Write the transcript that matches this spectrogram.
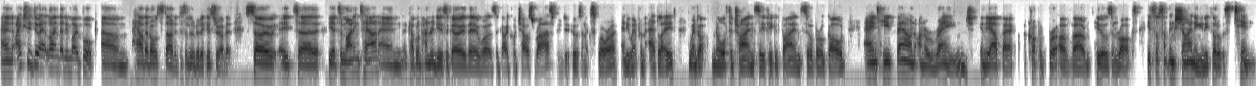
and I actually do outline that in my book um, how that all started, just a little bit of history of it. So it, uh, yeah, it's a mining town, and a couple of hundred years ago there was a guy called Charles Rasp who was an explorer, and he went from Adelaide, went up north to try and see if he could find silver or gold and he found on a range in the outback a crop of, of um, hills and rocks. He saw something shining and he thought it was tin.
